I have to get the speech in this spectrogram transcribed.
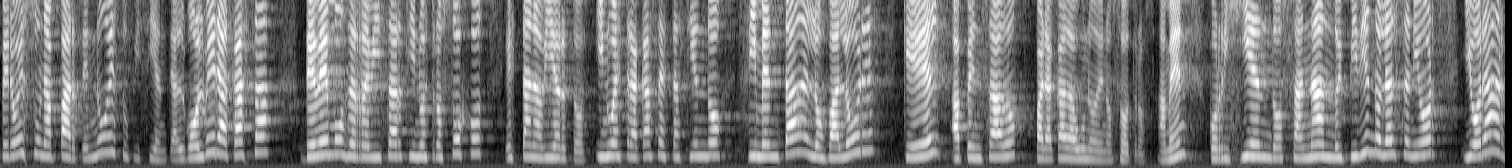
pero es una parte, no es suficiente. Al volver a casa debemos de revisar si nuestros ojos están abiertos y nuestra casa está siendo cimentada en los valores que Él ha pensado para cada uno de nosotros. Amén. Corrigiendo, sanando y pidiéndole al Señor y orar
